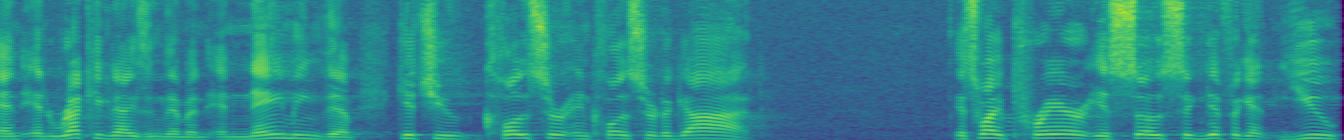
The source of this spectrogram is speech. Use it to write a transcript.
and, and recognizing them and, and naming them gets you closer and closer to God. It's why prayer is so significant. You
